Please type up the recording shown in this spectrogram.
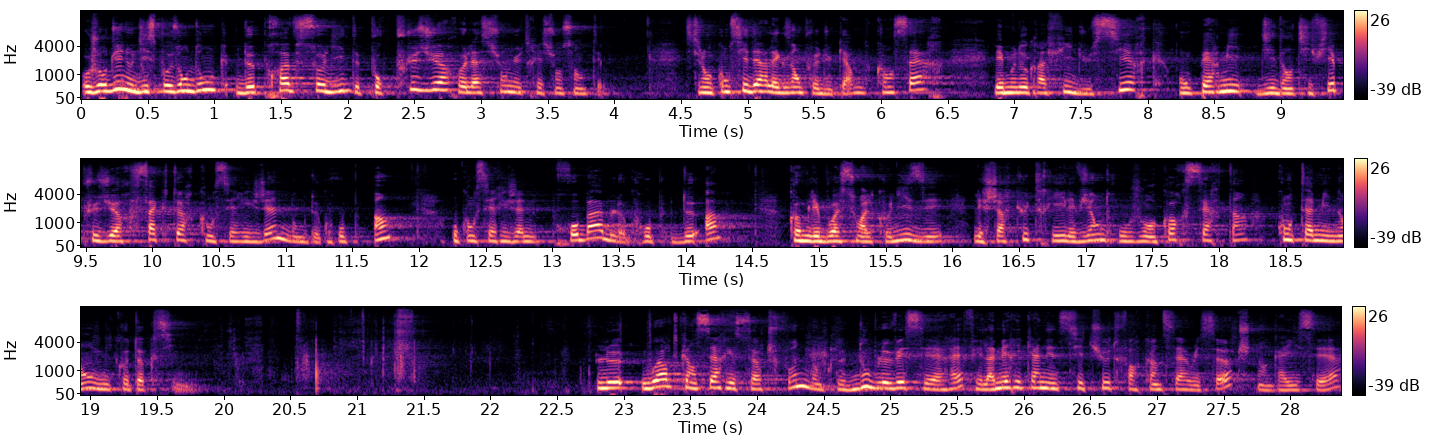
Aujourd'hui, nous disposons donc de preuves solides pour plusieurs relations nutrition-santé. Si l'on considère l'exemple du cancer, les monographies du CIRC ont permis d'identifier plusieurs facteurs cancérigènes, donc de groupe 1, ou cancérigènes probables, groupe 2A, comme les boissons alcoolisées, les charcuteries, les viandes rouges ou encore certains contaminants ou mycotoxines. Le World Cancer Research Fund, donc le WCRF, et l'American Institute for Cancer Research, donc AICR,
